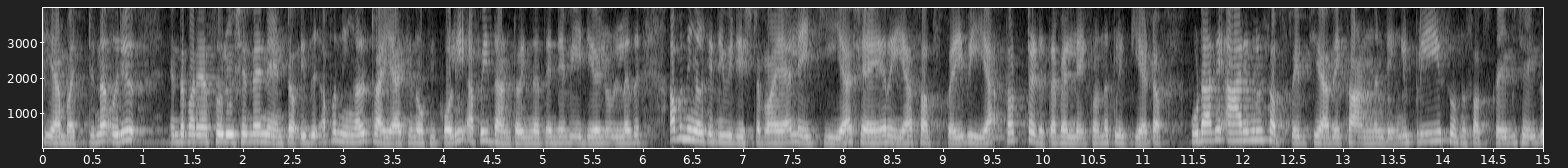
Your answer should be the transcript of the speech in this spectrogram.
ചെയ്യാൻ പറ്റുന്ന ഒരു എന്താ പറയുക സൊല്യൂഷൻ തന്നെയാണ് കേട്ടോ ഇത്. അപ്പോൾ നിങ്ങൾ ട്രൈ ആക്കി നോക്കിക്കോളി. അപ്പോൾ ഇതാണ് കേട്ടോ ഇന്നത്തെ എന്റെ വീഡിയോയിലുള്ളത് അപ്പോൾ നിങ്ങൾക്ക് എന്റെ വീഡിയോ ഇഷ്ടമായാൽ ലൈക്ക് ചെയ്യുക ഷെയർ ചെയ്യുക സബ്സ്ക്രൈബ് ചെയ്യുക. തൊട്ടടുത്ത ബെല്ലൈക്കൺ ഒന്ന് ക്ലിക്ക് ചെയ്യാം കേട്ടോ കൂടാതെ ആരെങ്കിലും ചാനൽ സബ്സ്ക്രൈബ് ചെയ്യാതെ കാണുന്നുണ്ടെങ്കിൽ പ്ലീസ് ഒന്ന് സബ്സ്ക്രൈബ് ചെയ്ത്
